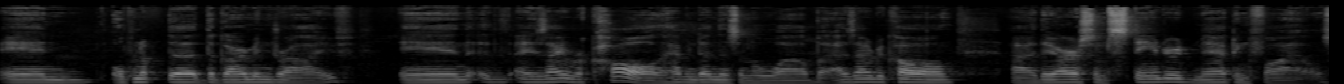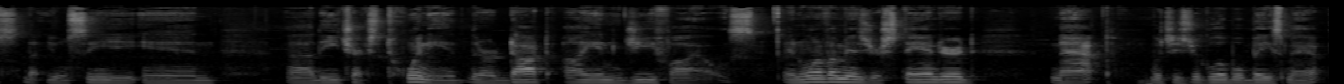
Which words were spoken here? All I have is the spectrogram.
and open up the, the Garmin drive. And as I recall, I haven't done this in a while, but as I recall, uh, there are some standard mapping files that you'll see in uh, the eTrex 20. There are .img files, and one of them is your standard map, which is your global base map,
